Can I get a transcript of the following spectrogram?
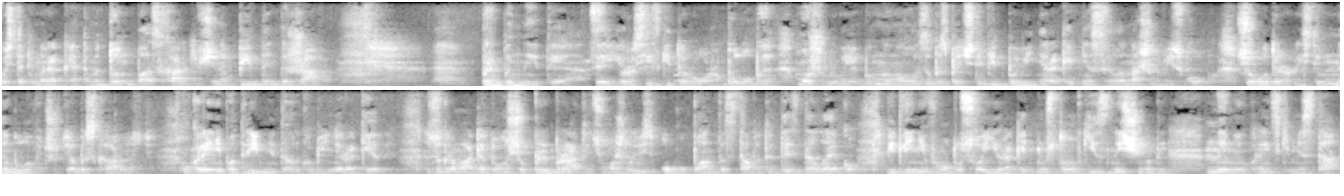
ось такими ракетами: Донбас, Харківщина, Південь держави. え? Припинити цей російський терор було би можливо, якби ми могли забезпечити відповідні ракетні сили наших військових, щоб у терористів не було відчуття безкарності. Україні потрібні далекобійні ракети, зокрема для того, щоб прибрати цю можливість окупанта ставити десь далеко від лінії фронту свої ракетні установки і знищувати ними українські міста.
